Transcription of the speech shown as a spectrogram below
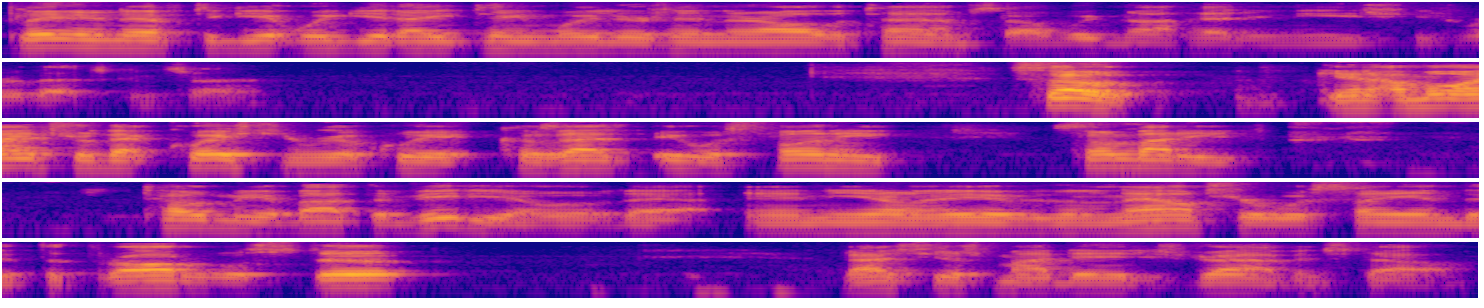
plenty enough to get we get 18 wheelers in there all the time. So we've not had any issues where that's concerned. So again, I'm gonna answer that question real quick because it was funny. Somebody told me about the video of that, and you know, the announcer was saying that the throttle was stuck. That's just my daddy's driving style.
